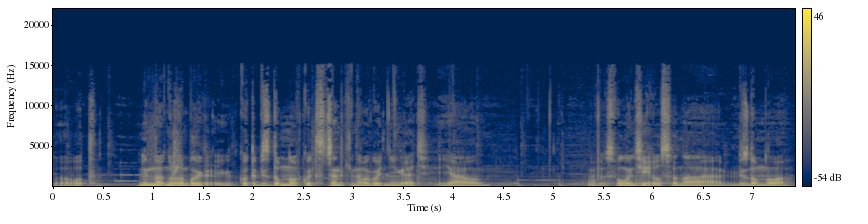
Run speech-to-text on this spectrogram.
Вот. Мне нужно было какого-то бездомного в какой-то сценке новогодней играть. Я сволонтировался на бездомного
